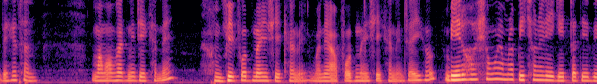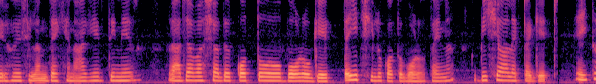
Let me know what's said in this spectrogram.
দেখেছেন? মামা ভাগ্নি যেখানে, বিপদ নাই সেখানে মানে আপদ নাই সেখানে। যাই হোক, বের হওয়ার সময় আমরা পিছনের এই গেটটা দিয়ে বের হয়েছিলাম। দেখেন আগের দিনের রাজা বাদশাদের কত বড় গেটটাই ছিল কত বড়, তাই না? বিশাল একটা গেট এই তো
